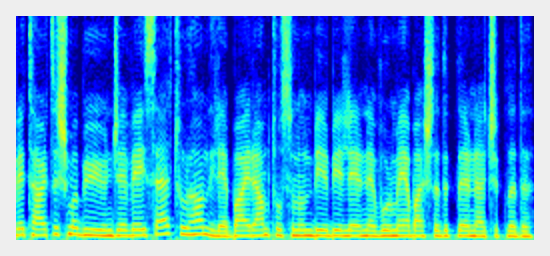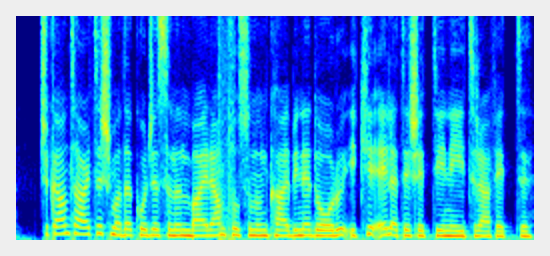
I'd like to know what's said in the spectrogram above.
ve tartışma büyüyünce Veysel Turhan ile Bayram Tosun'un birbirlerine vurmaya başladıklarını açıkladı. Çıkan tartışmada kocasının Bayram Tosun'un kalbine doğru iki el ateş ettiğini itiraf etti.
